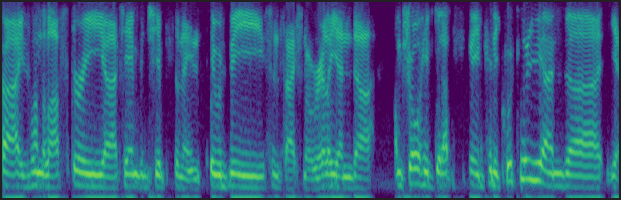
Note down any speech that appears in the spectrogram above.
uh, he's won the last three uh, championships. I mean, it would be sensational, really, and uh, I'm sure he'd get up to speed pretty quickly. And uh, yeah,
